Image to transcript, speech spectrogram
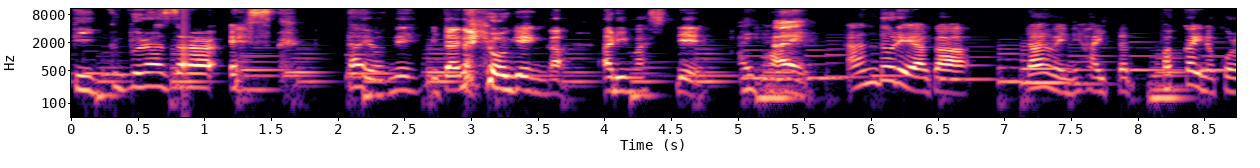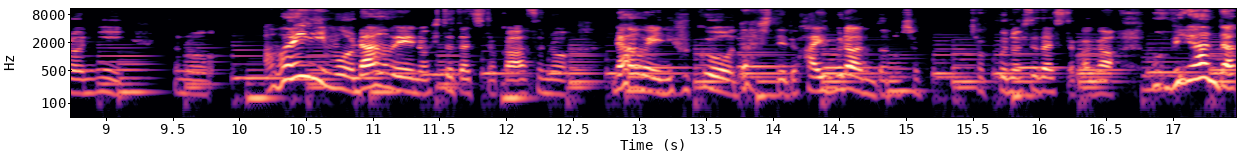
ビッグブラザーエスクだよねみたいな表現がありまして、はいはいアンドレアがランウェイに入ったばっかりの頃にそのあまりにもランウェイの人たちとかそのランウェイに服を出してるハイブランドのショップショップの人たちとかが「もうミランダ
